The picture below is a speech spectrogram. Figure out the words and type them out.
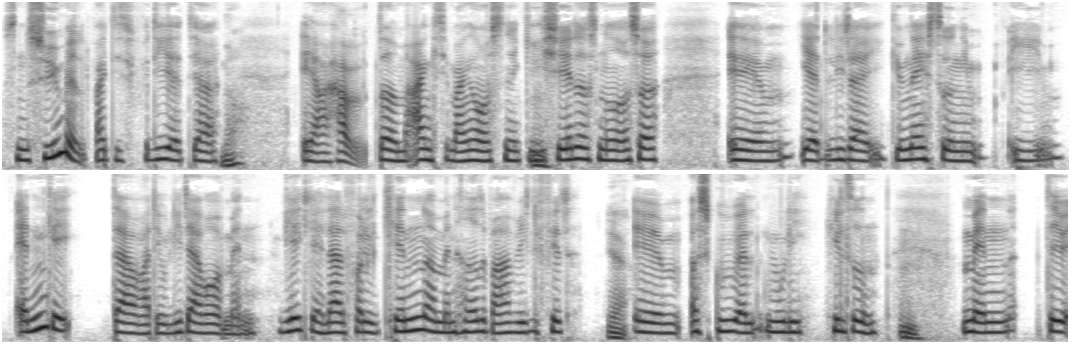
sådan sygemeldt faktisk, fordi at jeg, Nå. jeg har været med angst i mange år, siden jeg gik Mm. i 6. og sådan noget, og så øh, ja, lige der i gymnasiet i, i 2G, der var det jo lige der, hvor man virkelig har lært folk at kende, og man havde det bare virkelig fedt. Ja. Øh, og skulle alt muligt hele tiden. Mm. Men det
